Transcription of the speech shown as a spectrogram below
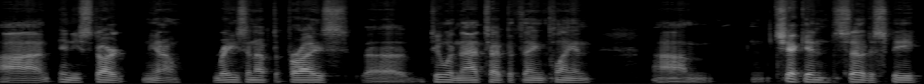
uh, and you start, you know, raising up the price, uh, doing that type of thing, playing um, chicken, so to speak.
